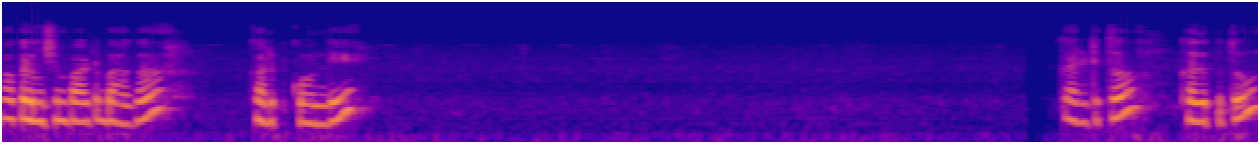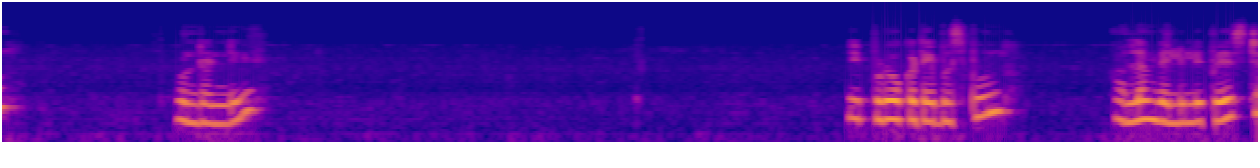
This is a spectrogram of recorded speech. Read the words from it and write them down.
ఒక నిమిషం పాటు బాగా కలుపుకోండి. గరిటితో కదుపుతూ ఉండండి. ఇప్పుడు ఒక టేబుల్ స్పూన్ అల్లం వెల్లుల్లి పేస్ట్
